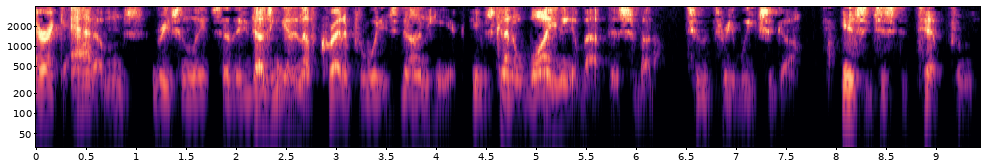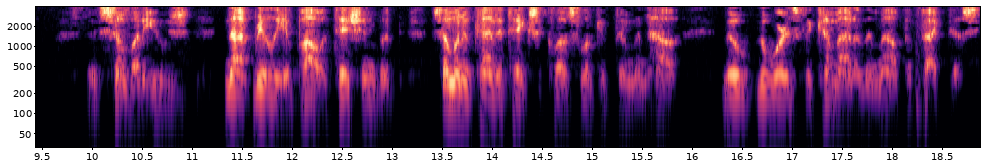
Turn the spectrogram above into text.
Eric Adams recently said that he doesn't get enough credit for what he's done here. He was kind of whining about this about two, three weeks ago. Here's just a tip from somebody who's not really a politician, but someone who kind of takes a close look at them and how the, the words that come out of their mouth affect us.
